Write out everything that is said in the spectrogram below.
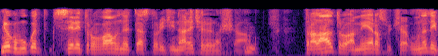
Io comunque se le trovavo nel testo originale ce le lasciavo. tra l'altro a me era successo, dei,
